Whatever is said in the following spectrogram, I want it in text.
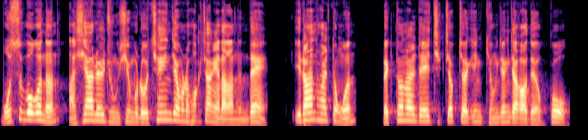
모스버거는 아시아를 중심으로 체인점을 확장해 나갔는데 이러한 활동은 맥도날드의 직접적인 경쟁자가 되었고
